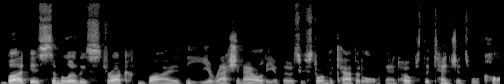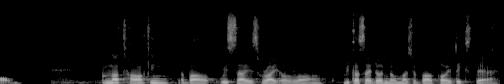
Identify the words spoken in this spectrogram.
but is similarly struck by the irrationality of those who stormed the Capitol and hopes that tensions will calm. I'm not talking about which side is right or wrong because I don't know much about politics there.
